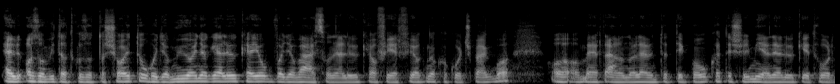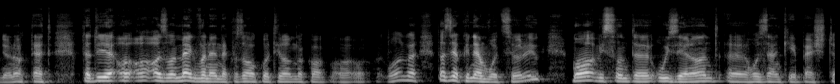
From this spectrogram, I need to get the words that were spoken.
el, azon vitatkozott a sajtó, hogy a műanyag előke jobb, vagy a vászon előke a férfiaknak a kocsmákba, a, a, mert állandóan leöntötték magukat, és hogy milyen előkét hordjanak. Tehát, tehát ugye az van, megvan ennek az alkoholtilalomnak a, a, a de azért, hogy nem volt szőlőjük. Ma viszont Új-Zéland hozzánk képest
